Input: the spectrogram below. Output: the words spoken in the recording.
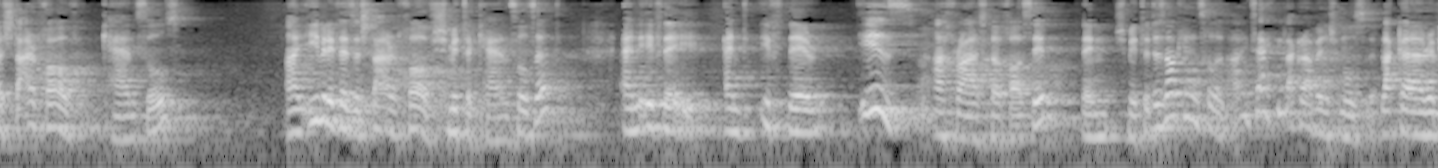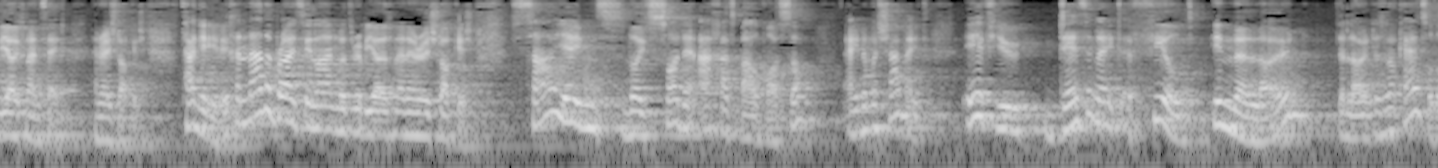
A Shtar Chov cancels. Uh, even if there's a Shtar Chov, Shmita cancels it. And if there, and if there is Achras Nechosim, then Shemitah does not cancel it. Ah, exactly like Rabbi Shmuel, like uh, Rabbi Yochanan said, and Reish Lakish. Tanya Irich, another price in line with Rabbi Yochanan and Reish Lakish. Loisode achas mashamet. If you designate a field in the loan, the loan does not cancel.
